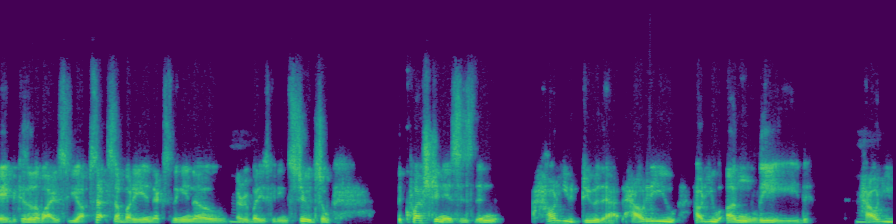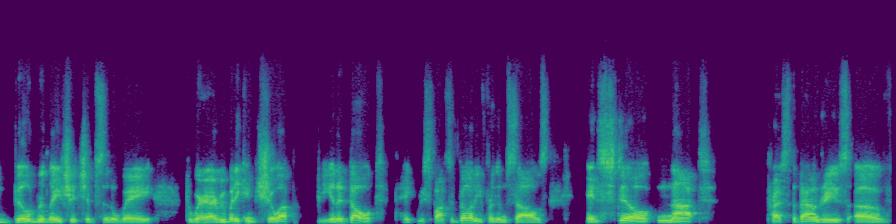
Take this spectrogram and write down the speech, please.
hey because otherwise you upset somebody and next thing you know mm-hmm. everybody's getting sued so the question is, is then how do you do that? How do you how do you unlead? Mm-hmm. How do you build relationships in a way to where everybody can show up, be an adult, take responsibility for themselves, and still not press the boundaries of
